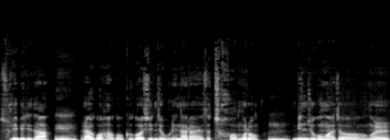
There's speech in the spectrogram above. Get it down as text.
수립일이다라고 네. 하고 그것이 이제 우리나라에서 처음으로 음. 민주공화정을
